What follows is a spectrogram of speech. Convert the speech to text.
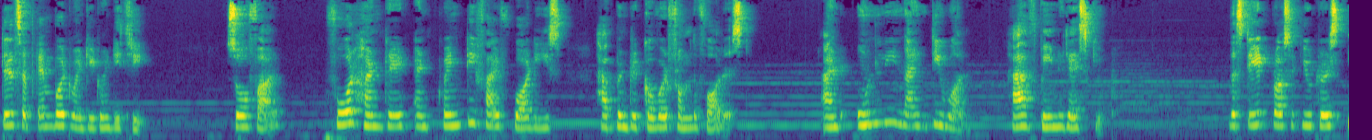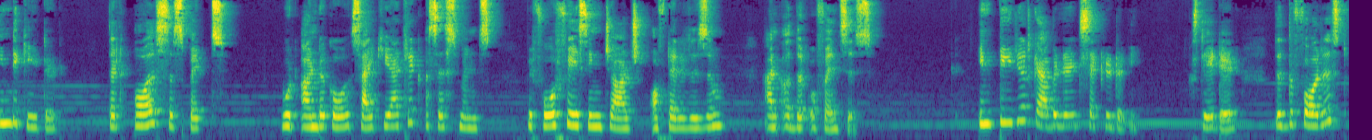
till September 2023. So far, 425 bodies have been recovered from the forest, and only 91 have been rescued. The state prosecutors indicated that all suspects would undergo psychiatric assessments before facing charge of terrorism and other offences. Interior Cabinet Secretary stated that the forest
